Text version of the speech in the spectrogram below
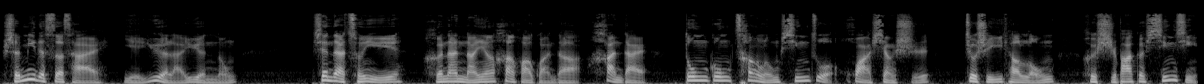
神秘的色彩也越来越浓。现在存于河南南阳汉画馆的汉代东宫苍龙星座画像石，就是一条龙和十八颗星星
